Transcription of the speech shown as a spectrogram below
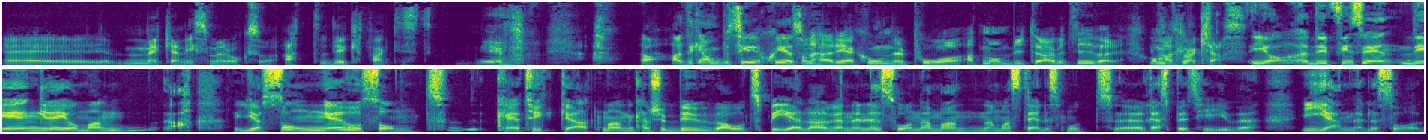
eh, mekanismer också. Att det faktiskt ja, att det kan ske sådana här reaktioner på att någon byter arbetsgivare. Om man ska vara krass. Ja, det, finns en, det är en grej om man ja, gör sånger och sånt. Kan jag tycka att man kanske buar åt spelaren eller så när man, när man ställs mot eh, respektive igen eller så.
